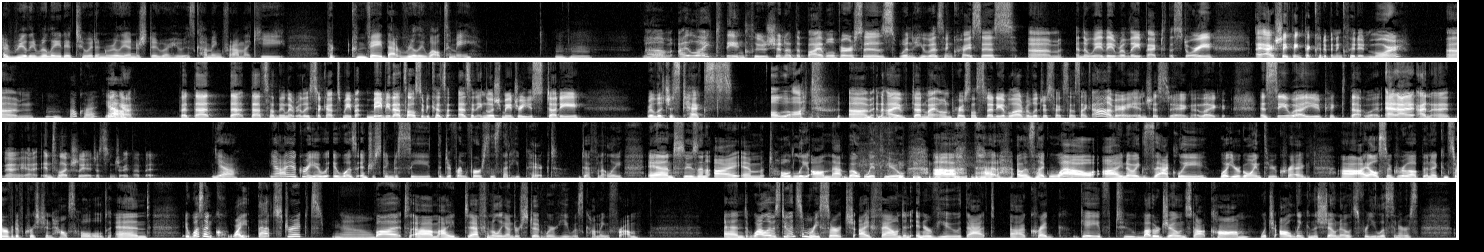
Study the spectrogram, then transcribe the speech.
I really related to it and really understood where he was coming from. Like, he per- conveyed that really well to me. Hmm. Um, I liked the inclusion of the Bible verses when he was in crisis, um, and the way they relate back to the story. I actually think that could have been included more. Um, Okay, But yeah. yeah. But that that that's something that really stuck out to me. But maybe that's also because as an English major, you study religious texts a lot, um, and I've done my own personal study of a lot of religious texts. I was like, ah, very interesting. I like and see why you picked that one. And I and I, uh, yeah, intellectually, I just enjoyed that bit. Yeah. Yeah, I agree. It, it was interesting to see the different verses that he picked. Definitely. And Susan, I am totally on that boat with you. uh, that I was like, wow, I know exactly what you're going through, Craig. Uh, I also grew up in a conservative Christian household, and it wasn't quite that strict, No. but um, I definitely understood where he was coming from. And while I was doing some research, I found an interview that uh, Craig gave to MotherJones.com, which I'll link in the show notes for you listeners.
